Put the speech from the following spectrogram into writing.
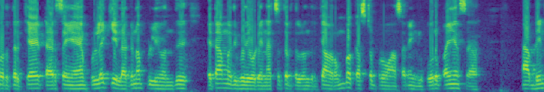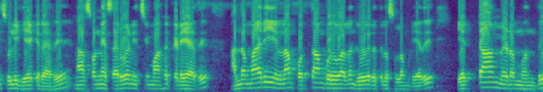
ஒருத்தர் கேட்டார் சார் என் பிள்ளைக்கு லக்ன புள்ளி வந்து எட்டாம் அதிபதியோடைய நட்சத்திரத்தில் வந்திருக்கு அவன் ரொம்ப கஷ்டப்படுவான் சார். எங்களுக்கு ஒரு பையன் சார். அப்படின்னு சொல்லி கேட்குறாரு நான் சொன்னேன் சர்வ நிச்சயமாக கிடையாது. அந்த மாதிரி எல்லாம் பத்தாம் பொதுவாலாம் ஜோதிடத்தில் சொல்ல முடியாது. எட்டாம் இடம் வந்து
